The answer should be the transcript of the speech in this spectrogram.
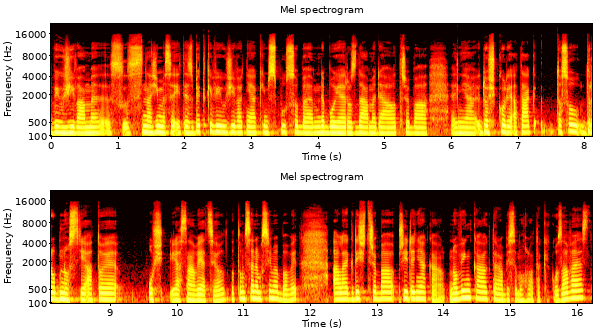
využíváme, snažíme se i ty zbytky využívat nějakým způsobem, nebo je rozdáme dál třeba nějak do školy a tak. To jsou drobnosti a to je už jasná věc, jo? o tom se nemusíme bavit, ale když třeba přijde nějaká novinka, která by se mohla tak jako zavést,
